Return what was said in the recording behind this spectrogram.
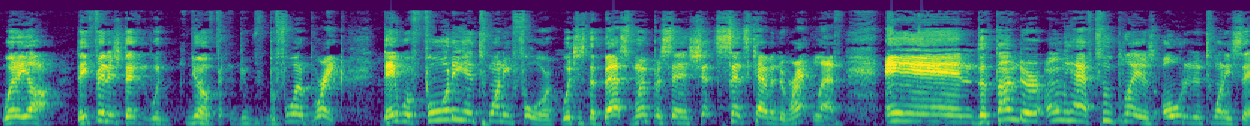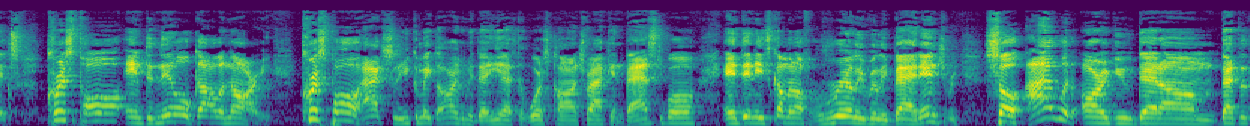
where they are. They finished that with you know before the break. They were 40 and 24, which is the best win percentage since Kevin Durant left. And the Thunder only have two players older than 26, Chris Paul and Danilo Gallinari. Chris Paul, actually, you can make the argument that he has the worst contract in basketball, and then he's coming off a really, really bad injury. So I would argue that um that the,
